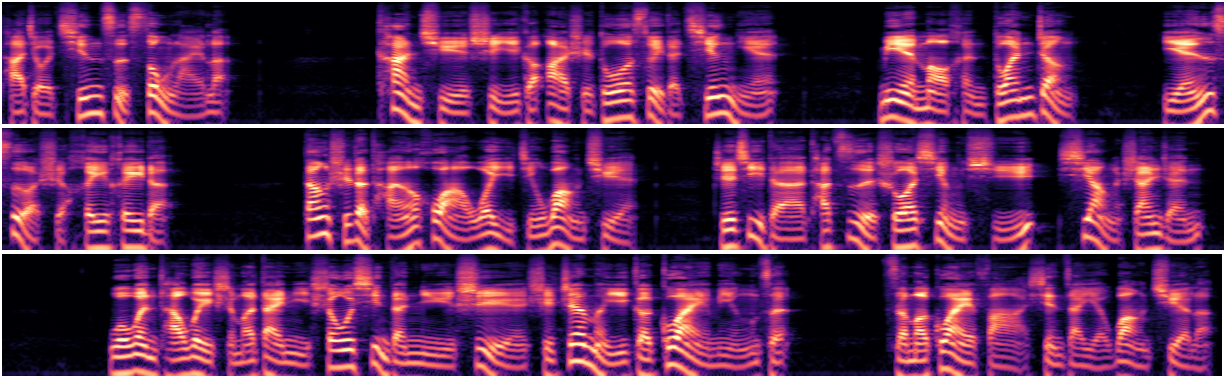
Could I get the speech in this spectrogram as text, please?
他就亲自送来了。看去是一个二十多岁的青年，面貌很端正，颜色是黑黑的。当时的谈话我已经忘却。只记得他自说姓徐，象山人。我问他为什么带你收信的女士是这么一个怪名字，怎么怪法，现在也忘却了。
